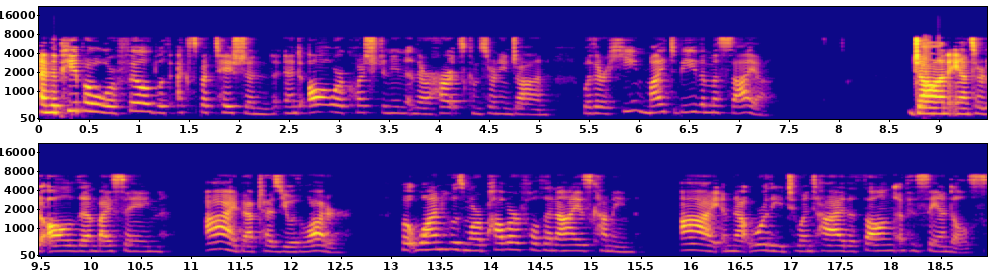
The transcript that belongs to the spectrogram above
And the people were filled with expectation, and all were questioning in their hearts concerning John, whether he might be the Messiah. John answered all of them by saying, I baptize you with water, but one who is more powerful than I is coming. I am not worthy to untie the thong of his sandals.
